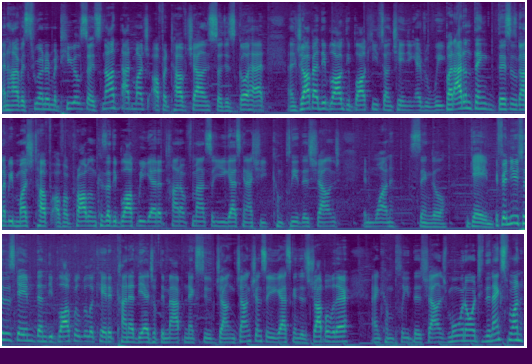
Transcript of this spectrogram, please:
and harvest 300 materials, so it's not that much of a tough challenge, so just go ahead and drop at the block. The block keeps on changing every week, but I don't think this is gonna be much tough of a problem because at the block we get a ton of mats so you guys can actually complete this challenge in one single game. If you're new to this game, then the block will be located kind of at the edge of the map next to Junk Junction, so you guys can just drop over there and complete this challenge. Moving over to the next one,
